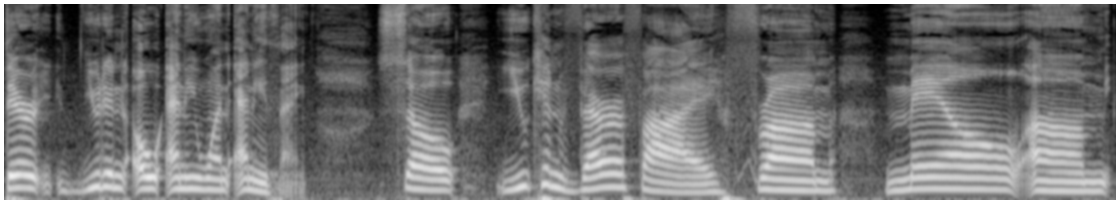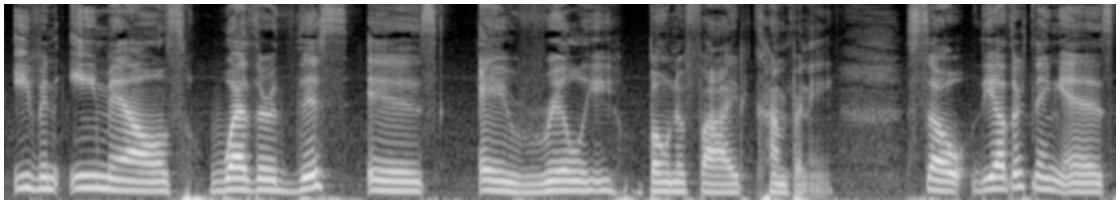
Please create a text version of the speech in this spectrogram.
there you didn't owe anyone anything. So you can verify from mail, um, even emails, whether this is a really bona fide company. So the other thing is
